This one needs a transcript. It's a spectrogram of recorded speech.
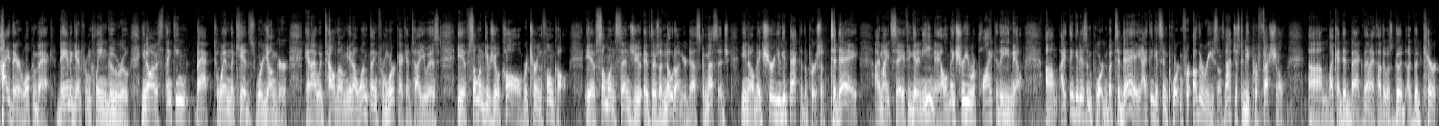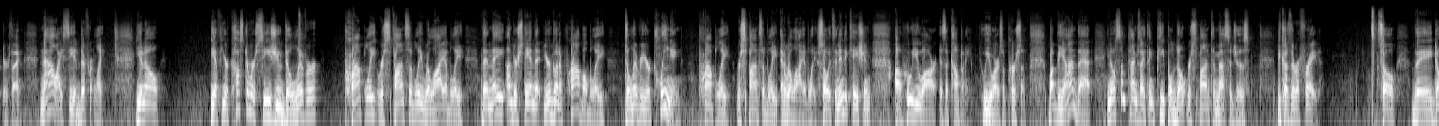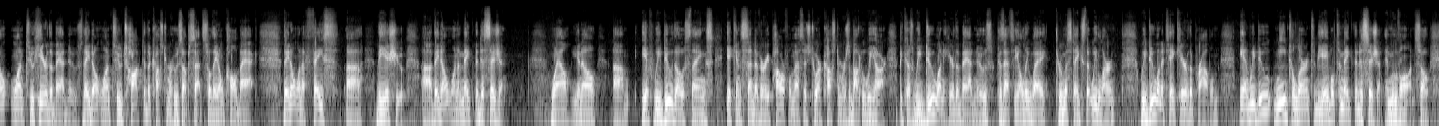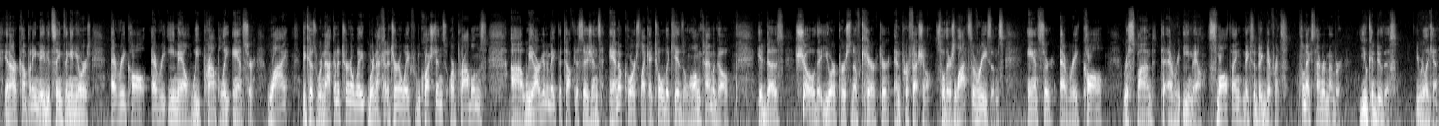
Hi there, welcome back. Dan again from Clean Guru. You know, I was thinking back to when the kids were younger, and I would tell them, you know, one thing from work I can tell you is if someone gives you a call, return the phone call. If someone sends you, if there's a note on your desk, a message, you know, make sure you get back to the person. Today, I might say if you get an email, make sure you reply to the email. Um, I think it is important, but today I think it's important for other reasons, not just to be professional, um, like I did back then. I thought that was good, a good character thing. Now I see it differently. You know, if your customer sees you deliver promptly, responsibly, reliably, then they understand that you're going to probably deliver your cleaning promptly, responsibly, and reliably. So it's an indication of who you are as a company, who you are as a person. But beyond that, you know, sometimes I think people don't respond to messages because they're afraid. So they don't want to hear the bad news. They don't want to talk to the customer who's upset, so they don't call back. They don't want to face uh, the issue. Uh, they don't want to make the decision. Well, you know, um, if we do those things, it can send a very powerful message to our customers about who we are. Because we do want to hear the bad news, because that's the only way through mistakes that we learn. We do want to take care of the problem, and we do need to learn to be able to make the decision and move on. So in our company, maybe it's the same thing in yours, every call, every email, we promptly answer. Why? Because we're not going to turn away. We're not going to turn away from questions or problems. Uh, we are going to make the tough decisions, and of course, like I told the kids a long time ago, it does show that you are a person of character and professional. So there's lots of reasons. Answer every call, respond to every email. Small thing makes a big difference. Till next time, remember, you can do this. You really can.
